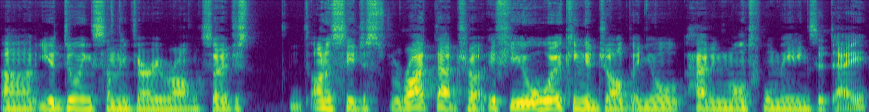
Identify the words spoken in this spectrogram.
uh, you're doing something very wrong. So just honestly, just write that job. If you're working a job and you're having multiple meetings a day,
